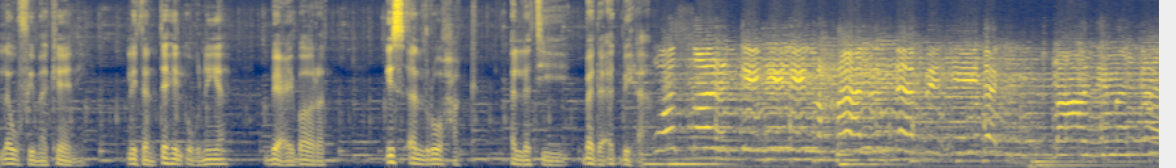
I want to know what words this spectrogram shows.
لو في مكاني. لتنتهي الأغنية بعبارة اسأل روحك التي بدأت بها. وصلتني للحال ده بإيدك بعد ما كان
